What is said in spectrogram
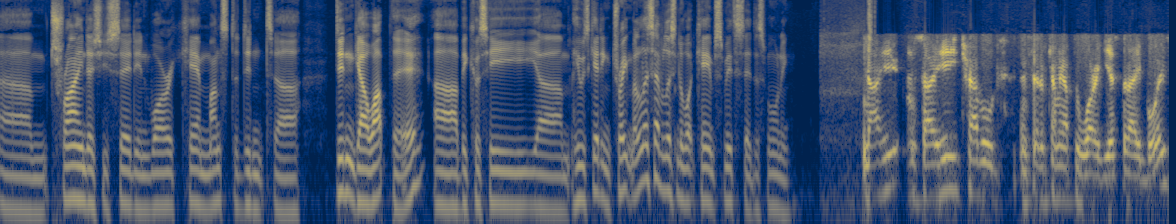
um, trained, as you said, in Warwick. Cam Munster didn't uh, didn't go up there uh, because he um, he was getting treatment. Let's have a listen to what Cam Smith said this morning. No, he so he travelled instead of coming up to Warwick yesterday, boys.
